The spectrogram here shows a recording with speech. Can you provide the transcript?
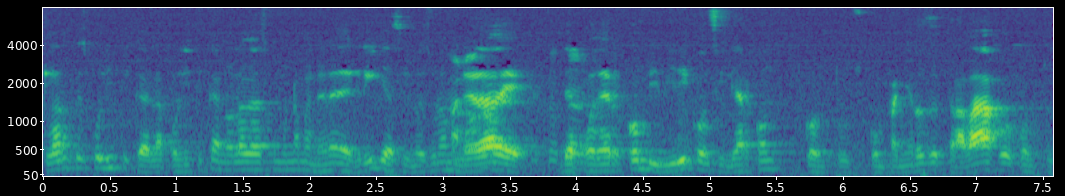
claro que es política, la política no la veas como una manera de grilla, sino es una manera de, de poder convivir y conciliar con, con, tus compañeros de trabajo, con, tu,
